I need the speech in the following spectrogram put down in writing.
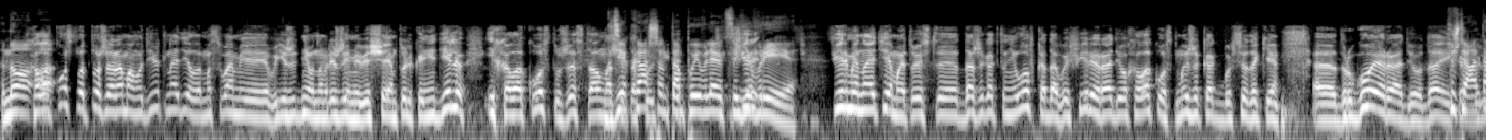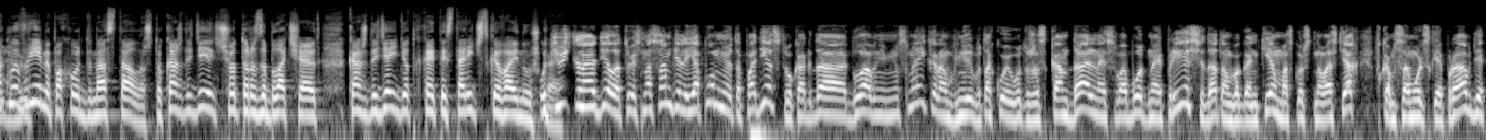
но... А, Холокост вот тоже, Роман, удивительное дело, мы с вами в ежедневном режиме вещаем только неделю, и Холокост уже стал Где Кашин, такой... там появляются фир... евреи. Фирменная тема, то есть э, даже как-то неловко, да, в эфире радио Холокост, мы же как бы все-таки э, другое радио, да. Слушайте, а такое люди... время, походу, настало, что каждый день что-то разоблачают, каждый день идет какая-то историческая войнушка. Удивительное дело, то есть, на самом деле, я помню это по детству, когда главным ньюсмейкером в, в такой вот уже скандальной, свободной прессе, да, там в «Огоньке», в «Московских новостях», в «Комсомольской правде»,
